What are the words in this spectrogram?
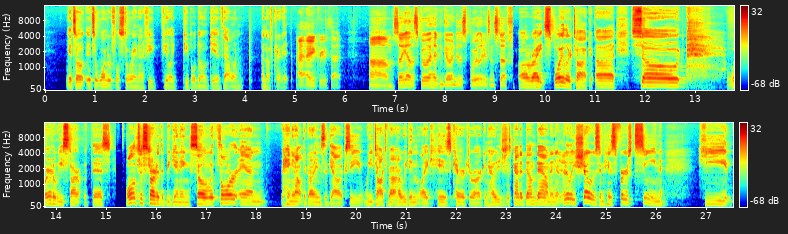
it's a it's a wonderful story, and I feel feel like people don't give that one enough credit. I, I agree with that. Um, so yeah, let's go ahead and go into the spoilers and stuff. All right, spoiler talk. Uh, so where do we start with this? Well, let's just start at the beginning. So with Thor and hanging out with the Guardians of the Galaxy, we talked about how we didn't like his character arc and how he's just kind of dumbed down, and it Yeah. really shows in his first scene. He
